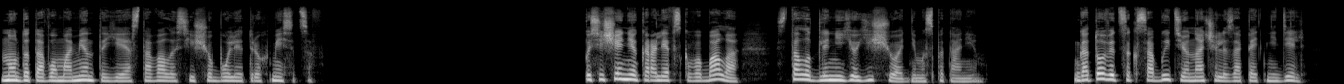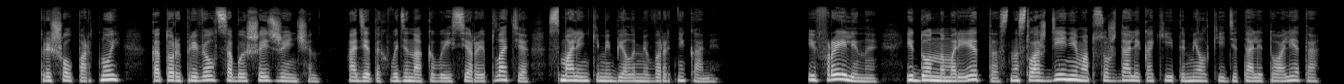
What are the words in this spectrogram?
но до того момента ей оставалось еще более трех месяцев. Посещение королевского бала стало для нее еще одним испытанием. Готовиться к событию начали за пять недель. Пришел портной, который привел с собой шесть женщин, одетых в одинаковые серые платья с маленькими белыми воротниками. И фрейлины, и Донна Мариетта с наслаждением обсуждали какие-то мелкие детали туалета,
